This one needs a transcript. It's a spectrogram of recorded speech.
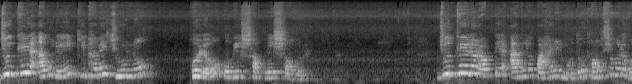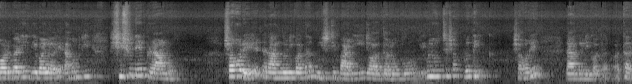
যুদ্ধের আগুনে কীভাবে চূর্ণ হলো কবির স্বপ্নের শহর? যুদ্ধে এলো রক্তের আগ্নেয় পাহাড়ের মতো, ধ্বংস হলো ঘরবাড়ি, দেবালয়, এমনকি শিশুদের প্রাণও। শহরের নান্দনিকতা, মিষ্টি বাড়ি, জল তরঙ্গ, এগুলো হচ্ছে সব প্রতীক। শহরের নান্দনিকতা, অর্থাৎ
